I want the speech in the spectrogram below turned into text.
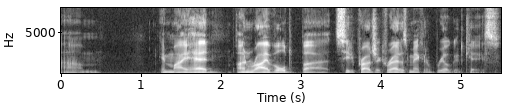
um, in my head, unrivaled. But CD Projekt Red is making a real good case.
